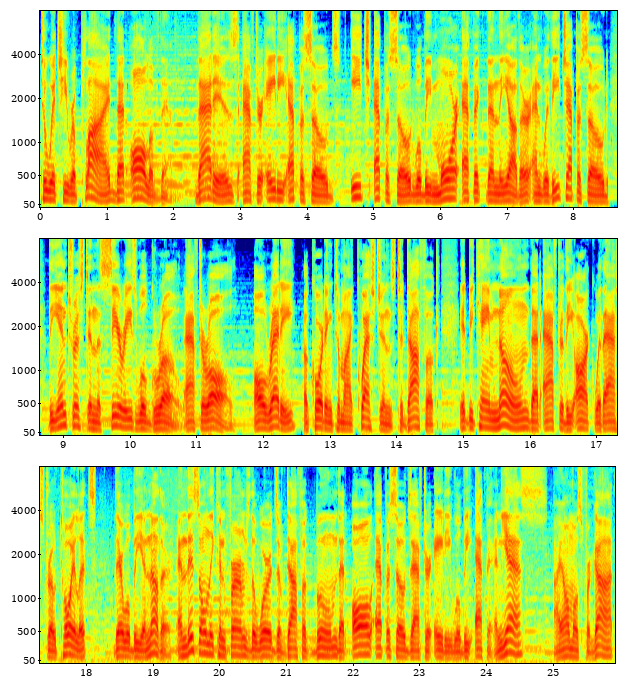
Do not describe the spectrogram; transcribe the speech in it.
to which he replied that all of them. That is, after 80 episodes, each episode will be more epic than the other, and with each episode, the interest in the series will grow. After all, Already, according to my questions to DaFuq, it became known that after the arc with Astro Toilets, there will be another, and this only confirms the words of DaFuqBoom that all episodes after 80 will be epic. And yes, I almost forgot.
